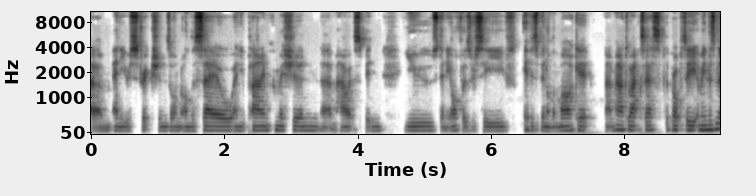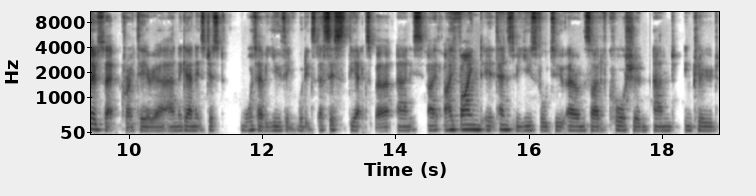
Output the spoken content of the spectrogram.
um, any restrictions on, on the sale, any planning permission, um, how it's been used, any offers received, if it's been on the market, um, how to access the property. I mean, there's no set criteria, and again, it's just whatever you think would assist the expert. And I, I find it tends to be useful to err on the side of caution and include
